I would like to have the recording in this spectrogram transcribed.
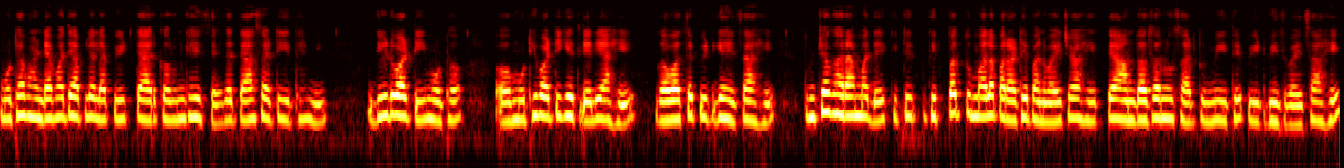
मोठ्या भांड्यामध्ये आपल्याला पीठ तयार करून घ्यायचं आहे. तर त्यासाठी इथे मी दीड वाटी मोठं मोठी वाटी घेतलेली आहे. गव्हाचं पीठ घ्यायचं आहे. तुमच्या घरामध्ये किती कितपत तुम्हाला पराठे बनवायचे आहेत त्या अंदाजानुसार तुम्ही इथे पीठ भिजवायचं आहे.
